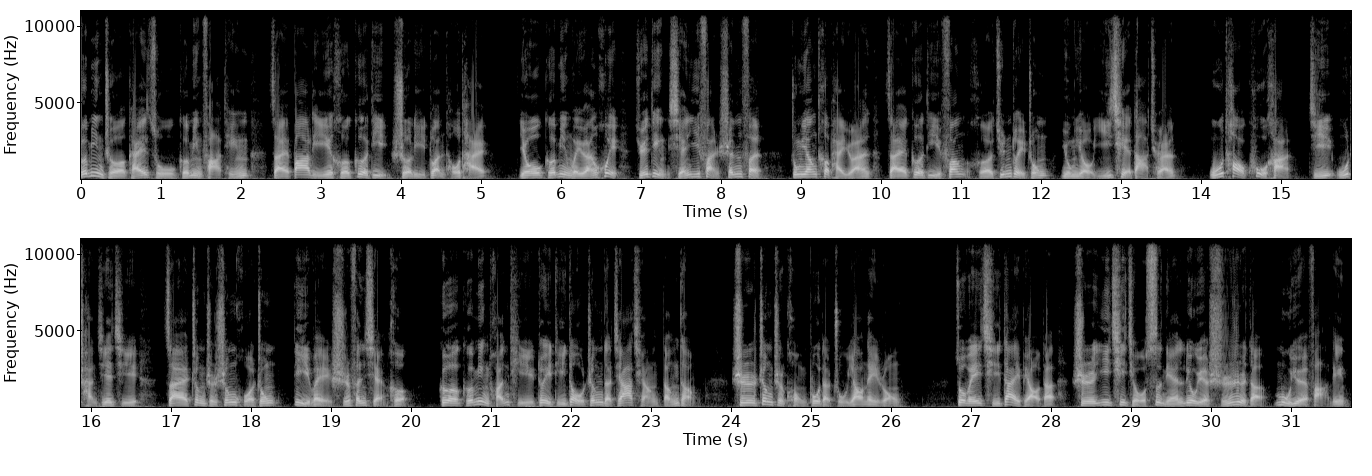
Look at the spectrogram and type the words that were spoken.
革命者改组革命法庭，在巴黎和各地设立断头台，由革命委员会决定嫌疑犯身份。中央特派员在各地方和军队中拥有一切大权。无套酷汉及无产阶级在政治生活中地位十分显赫。各革命团体对敌斗争的加强等等，是政治恐怖的主要内容。作为其代表的是1794年6月10日的穆月法令。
